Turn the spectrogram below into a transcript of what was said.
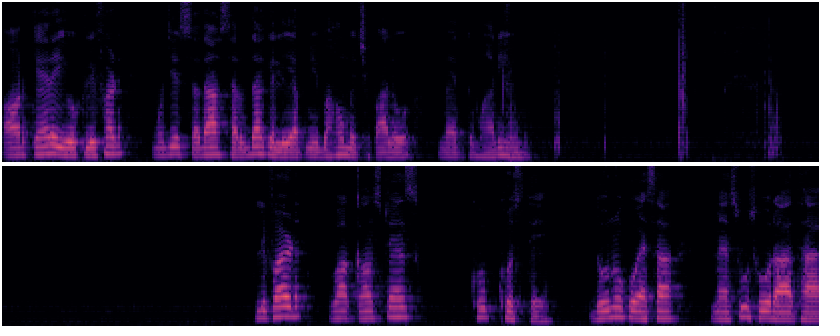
और कह रही हो, क्लिफर्ड, मुझे सदा सर्वदा के लिए अपनी बाहों में छुपा लो, मैं तुम्हारी हूँ। क्लिफर्ड व कॉन्स्टेंस खूब खुश थे। दोनों को ऐसा महसूस हो रहा था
